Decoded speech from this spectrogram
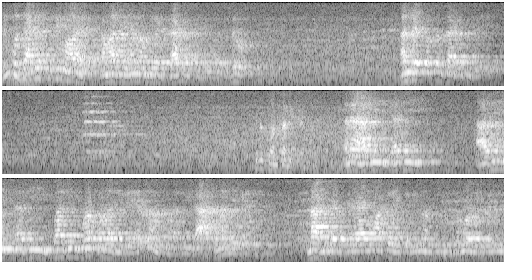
બિલકુલ જાગૃત સ્થિતિમાં હોય. તમારી એનું નામ જાગૃત સ્થિતિ જરૂર હંડ્રેડ પર્સન્ટ જોઈએ. કેટલું કોન્ટ્રાડિક્શન અને આદિ આદિ આદિ આદિ ઉપાધિ પણ સમાધિ રહે એમ સમાધિ આ સમાધિ ના ગુલાબ એમાં વાંચો કરી નામ ભગવાન કરી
